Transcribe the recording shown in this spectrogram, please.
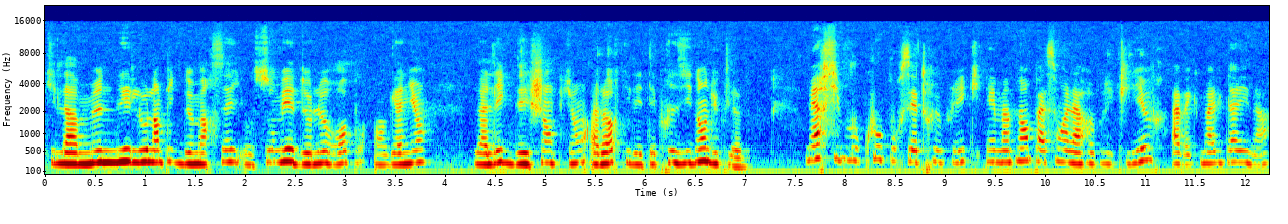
qu'il a mené l'Olympique de Marseille au sommet de l'Europe en gagnant la Ligue des Champions alors qu'il était président du club. Merci beaucoup pour cette rubrique et maintenant passons à la rubrique livre avec Magdalena.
